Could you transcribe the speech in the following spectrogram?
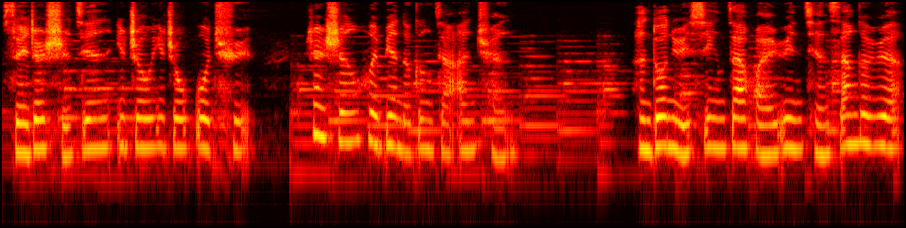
随着时间一周一周过去，妊娠会变得更加安全。很多女性在怀孕前三个月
